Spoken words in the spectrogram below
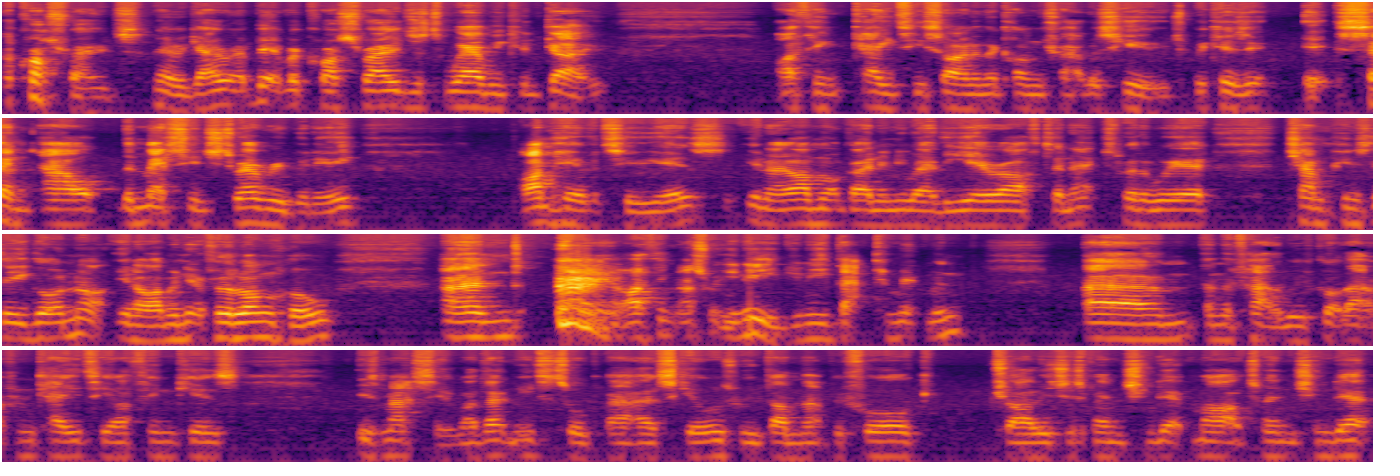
a crossroads, there we go, a bit of a crossroads as to where we could go. I think Katie signing the contract was huge because it, it sent out the message to everybody. I'm here for two years. You know, I'm not going anywhere the year after next, whether we're Champions League or not. You know, I'm in it for the long haul. And I think that's what you need. You need that commitment. Um, and the fact that we've got that from Katie, I think, is is massive. I don't need to talk about her skills. We've done that before. Charlie's just mentioned it. Mark's mentioned it.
